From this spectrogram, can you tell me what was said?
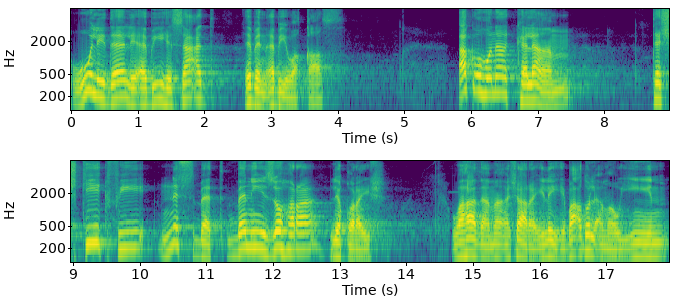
ولد لأبيه سعد ابن أبي وقاص. أكو هناك كلام تشكيك في نسبة بني زهرة لقريش. وهذا ما أشار إليه بعض الأمويين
